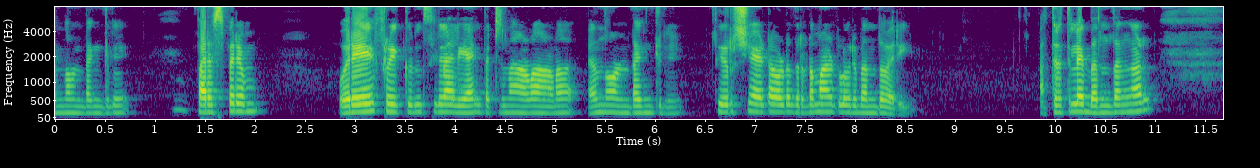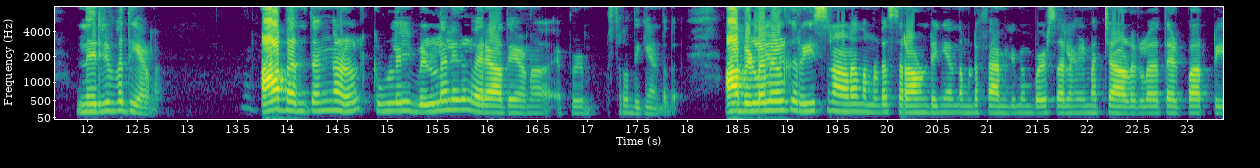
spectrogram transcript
എന്നുണ്ടെങ്കിൽ പരസ്പരം ഒരേ ഫ്രീക്വൻസിയിൽ അലിയാൻ പറ്റുന്ന ആളാണ് എന്നുണ്ടെങ്കിൽ തീർച്ചയായിട്ടും അവിടെ ദൃഢമായിട്ടുള്ള ഒരു ബന്ധമായിരിക്കും. അത്തരത്തിലെ ബന്ധങ്ങൾ നിരവധിയാണ്. ആ ബന്ധങ്ങൾക്കുള്ളിൽ വിള്ളലുകൾ വരാതെയാണ് എപ്പോഴും ശ്രദ്ധിക്കേണ്ടത്. ആ വിള്ളലുകൾക്ക് റീസൺ ആണ് നമ്മുടെ സറൗണ്ടിങ് നമ്മുടെ ഫാമിലി മെമ്പേഴ്സ് അല്ലെങ്കിൽ മറ്റാളുകൾ തേർഡ് പാർട്ടി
